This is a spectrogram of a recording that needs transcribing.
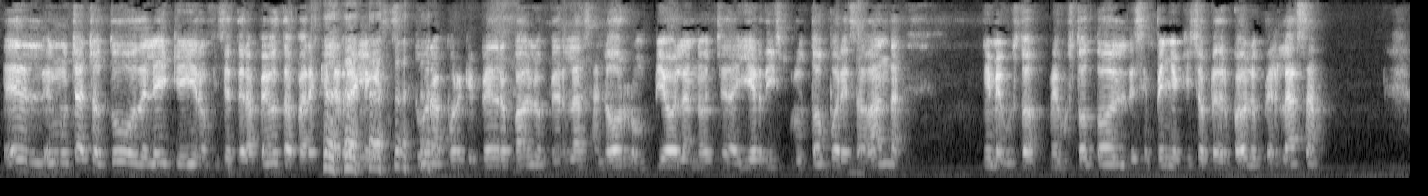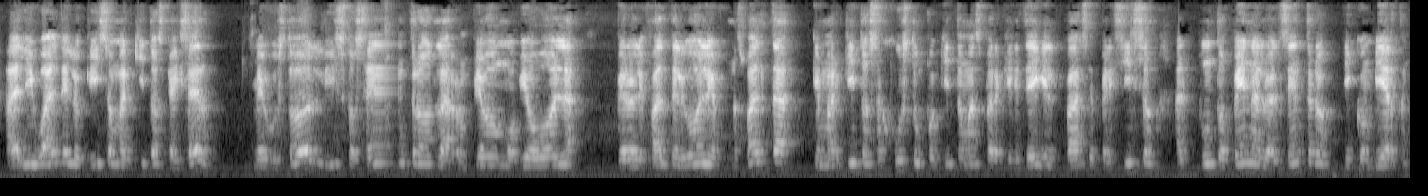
El, el muchacho tuvo de ley que ir a un fisioterapeuta para que le arreglen esa cintura porque Pedro Pablo Perlaza lo rompió la noche de ayer, disfrutó por esa banda. Y me gustó, me gustó todo el desempeño que hizo Pedro Pablo Perlaza al igual de lo que hizo Marquitos Caicedo. Me gustó, hizo centros, la rompió, movió bola, pero le falta el gol, nos falta que Marquitos ajuste un poquito más para que llegue el pase preciso al punto penal o al centro y conviertan.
